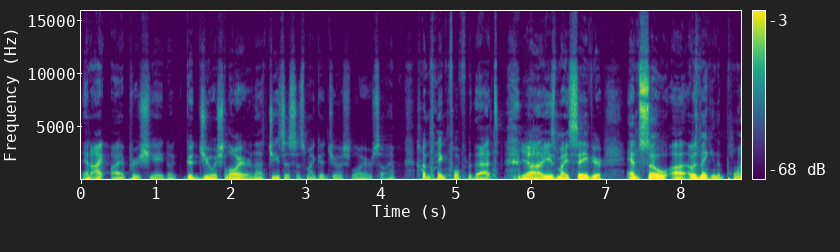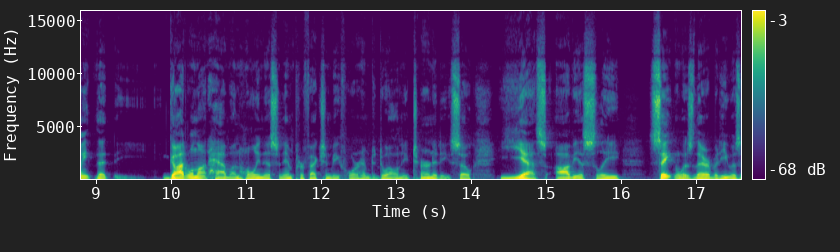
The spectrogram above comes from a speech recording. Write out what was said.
and I, I appreciate a good Jewish lawyer, and that Jesus is my good Jewish lawyer, so I'm, I'm thankful for that. Yeah. Uh, he's my savior. And so uh, I was making the point that God will not have unholiness and imperfection before him to dwell in eternity. So, yes, obviously, Satan was there, but he was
